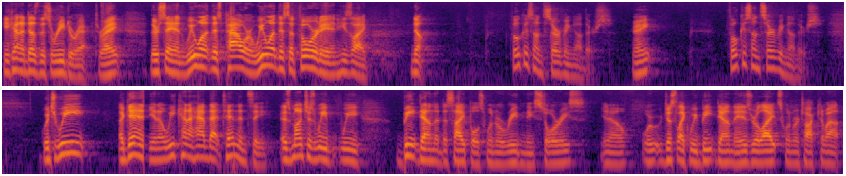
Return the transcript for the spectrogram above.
He kind of does this redirect, right? They're saying, We want this power, we want this authority. And he's like, No. Focus on serving others, right? Focus on serving others. Which we, again, you know, we kind of have that tendency. As much as we, we beat down the disciples when we're reading these stories. You know, just like we beat down the Israelites when we're talking about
